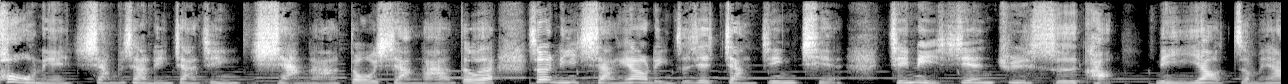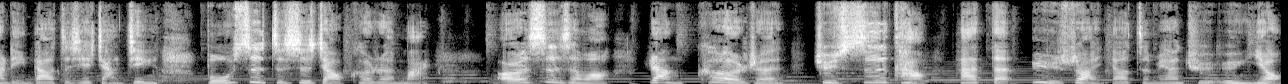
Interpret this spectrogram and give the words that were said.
后年想不想领奖金？想啊，都想啊，对不对？所以你想要领这些奖金钱，请你先去思考你要怎么样领到这些奖金，不是只是叫客人买。而是什么？让客人去思考他的预算要怎么样去运用。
